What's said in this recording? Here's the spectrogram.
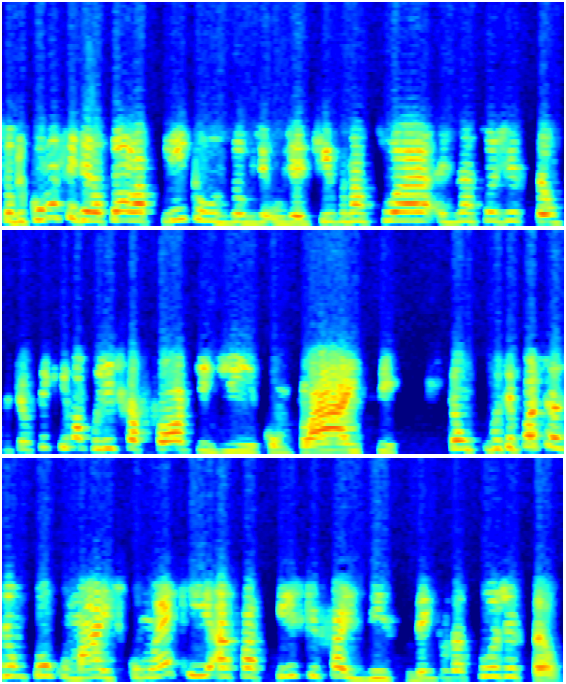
sobre como a federação ela aplica os objetivos na sua, na sua gestão, porque eu sei que tem uma política forte de compliance, então, você pode trazer um pouco mais como é que a FACISC faz isso dentro da sua gestão?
